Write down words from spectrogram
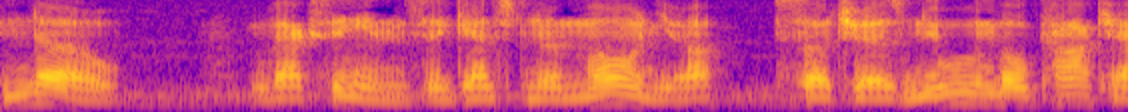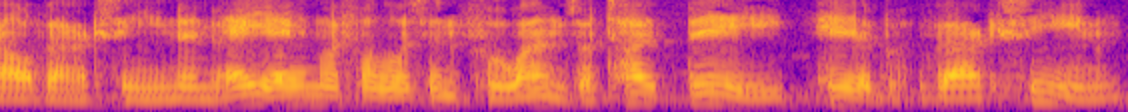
No. Vaccines against pneumonia, such as pneumococcal vaccine and Haemophilus influenza type B (Hib) vaccine,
